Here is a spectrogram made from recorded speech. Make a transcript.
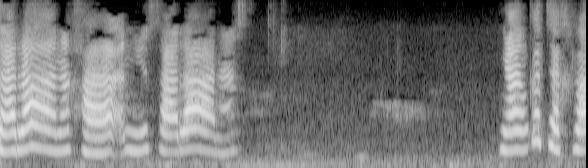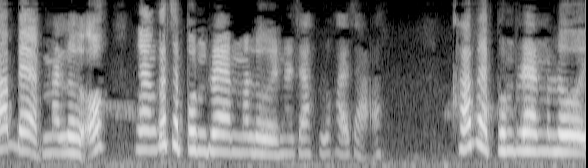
ซาร่านะคะ อันนี้ซาร่านะ งานก็จะคราบแบบมาเลยโอ้งานก็จะปนแบรนด์มาเลยนะจ๊ะลูกค้าจ๋าคราบแบบปนแบรนด์มาเลย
